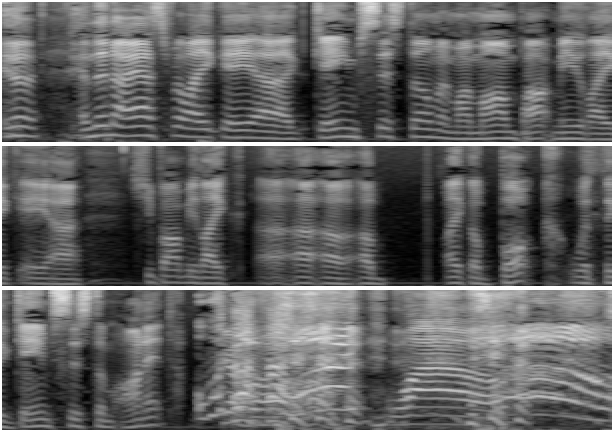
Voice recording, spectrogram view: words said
You know? And then I asked for like a uh, game system, and my mom bought me like a. Uh, she bought me like a, a, a like a book with the game system on it. Oh, what the fuck? Wow.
